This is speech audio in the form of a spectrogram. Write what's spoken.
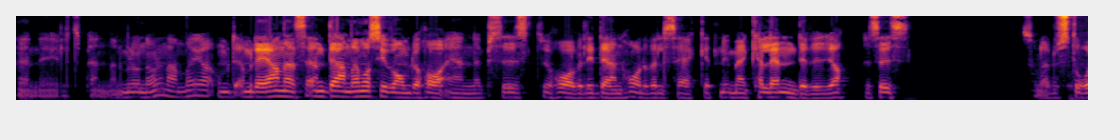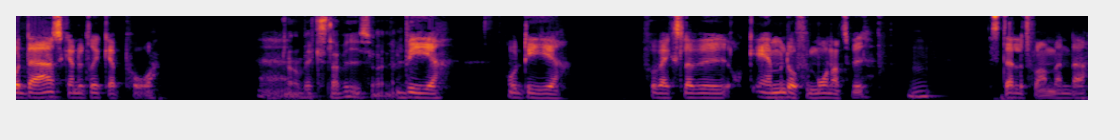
Den är lite spännande. Men undrar vad den andra gör. Om det, om det, är annars, det andra måste ju vara om du har en, precis, du har väl i den har du väl säkert nu med en kalendervy, ja, precis. Så när du står där så kan du trycka på eh, kan du växla vy så? Eller? V och D för växla vy och M då för månadsvy. Mm. Istället för att använda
